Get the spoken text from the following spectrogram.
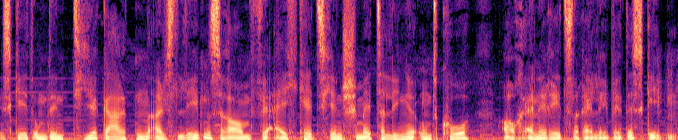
Es geht um den Tiergarten als Lebensraum für Eichkätzchen, Schmetterlinge und Co. Auch eine Rätselrallye wird es geben.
